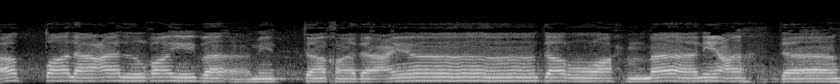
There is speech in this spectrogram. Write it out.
أطلع الغيب أم اتخذ عند الرحمن عهدا؟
